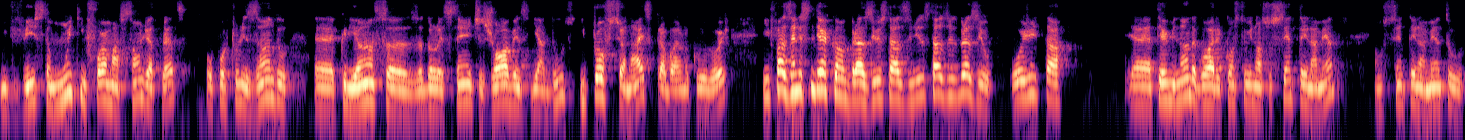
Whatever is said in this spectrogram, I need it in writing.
invista muito em formação de atletas, oportunizando é, crianças, adolescentes, jovens e adultos e profissionais que trabalham no clube hoje, e fazendo esse intercâmbio Brasil, Estados Unidos, Estados Unidos, Brasil. Hoje a gente está é, terminando agora de construir nosso centro de treinamento, é um centro de treinamento,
